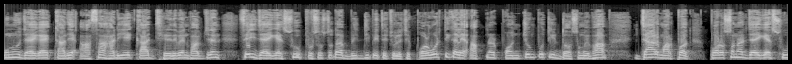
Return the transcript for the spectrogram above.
কোনো জায়গায় কাজে আশা হারিয়ে কাজ ছেড়ে দেবেন ভাবছিলেন, সেই জায়গায় সুপ্রশস্ততা বৃদ্ধি পেতে চলেছে। পরবর্তীকালে আপনার পঞ্চমপতির দশমে ভাব, যার মারফত পড়াশোনার জায়গায় শুভ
